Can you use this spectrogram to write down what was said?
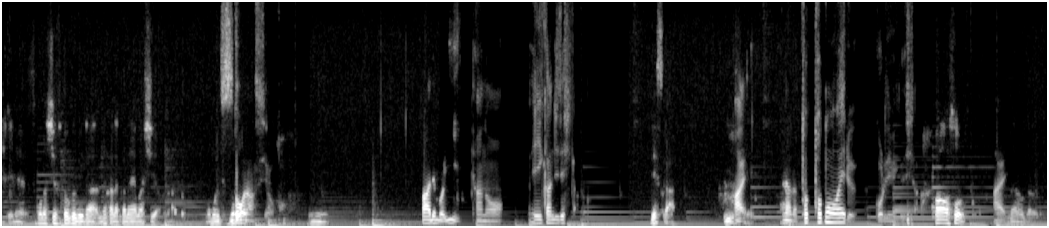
ちょっとね、そこのシフト組がなかなか悩ましいやろうなと思いつつも、そうなんですよ。うん、まあでもいい、あの、いい感じでした。ですが、いいですねなんかと、整えるゴールデンウィークでした。ああ、そうですか。はいなるほど、なるほど。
